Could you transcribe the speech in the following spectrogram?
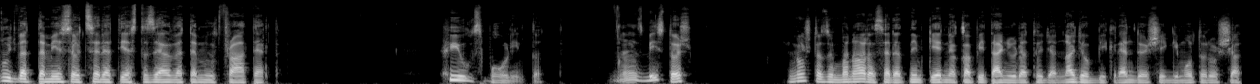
Úgy vettem észre, hogy szereti ezt az elvetemült frátert. Hughes bólintott. Ez biztos. Most azonban arra szeretném kérni a kapitány urat, hogy a nagyobbik rendőrségi motorossal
